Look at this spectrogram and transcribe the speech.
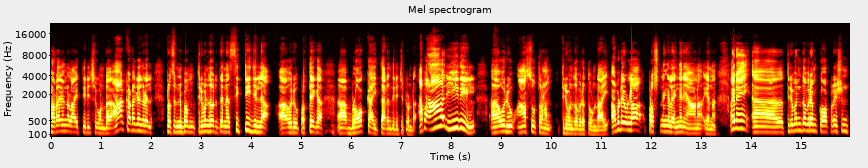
ഘടകങ്ങളായി തിരിച്ചുകൊണ്ട് ആ ഘടകങ്ങളിൽ പ്രസിഡന്റ് ഇപ്പം തിരുവനന്തപുരത്ത് തന്നെ സിറ്റി ജില്ല ഒരു പ്രത്യേക ബ്ലോക്കായി തരംതിരിച്ചിട്ടുണ്ട്. അപ്പോൾ ആ രീതിയിൽ ഒരു ആസൂത്രണം തിരുവനന്തപുരത്ത് ഉണ്ടായി. അവിടെയുള്ള പ്രശ്നങ്ങൾ എങ്ങനെയാണ് എന്ന്. അങ്ങനെ തിരുവനന്തപുരം കോർപ്പറേഷൻ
